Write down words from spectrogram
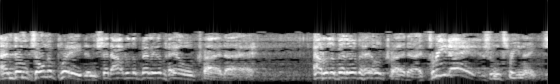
And then Jonah prayed and said, Out of the belly of hell cried I. Out of the belly of hell cried I. Three days and three nights.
